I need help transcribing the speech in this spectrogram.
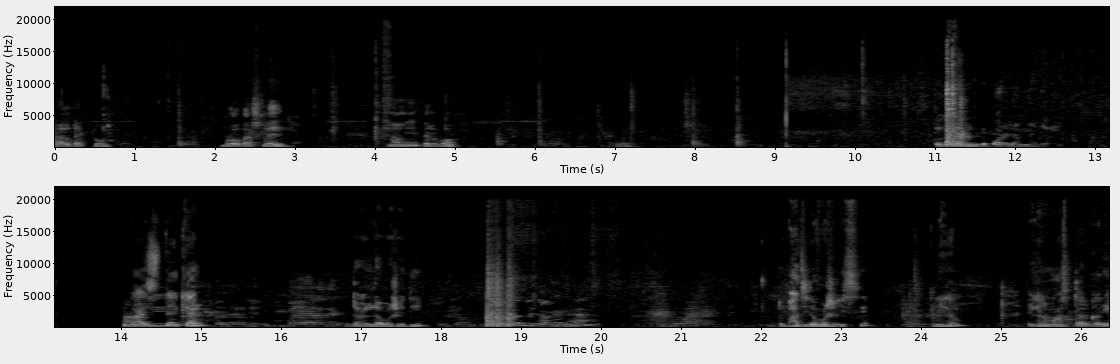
ডালটা একটু ব্লক আসলেই নামিয়ে ফেলব। তো গাছ আপনাদেরকে পরে দেখেন গাছ দেখেন, ডালটা বসে দিই। তো ভাজিটা বসে দিচ্ছি। এখানে মাছ তরকারি।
